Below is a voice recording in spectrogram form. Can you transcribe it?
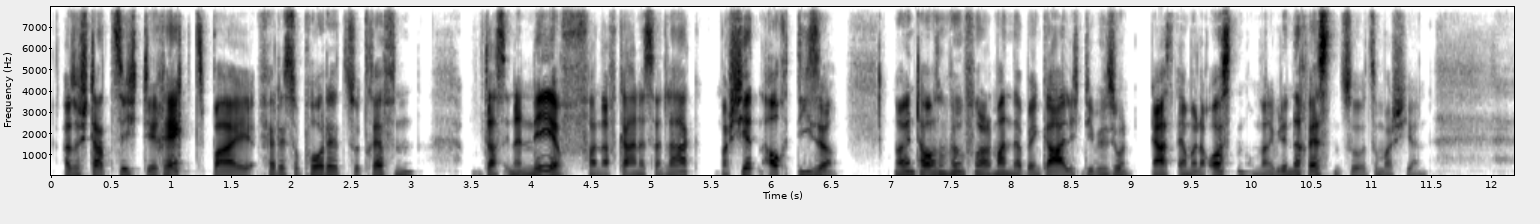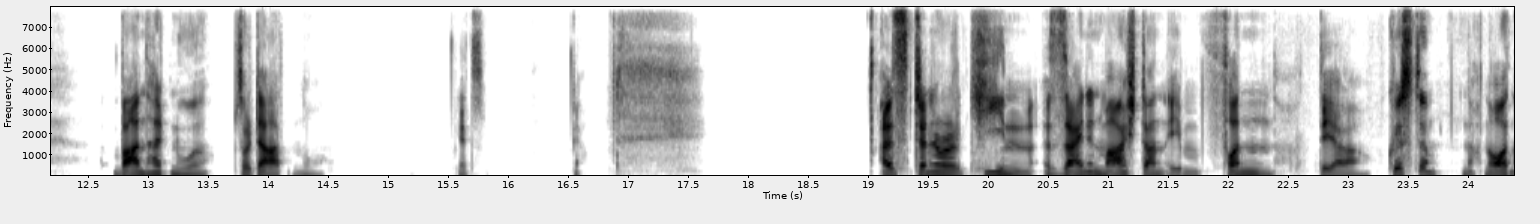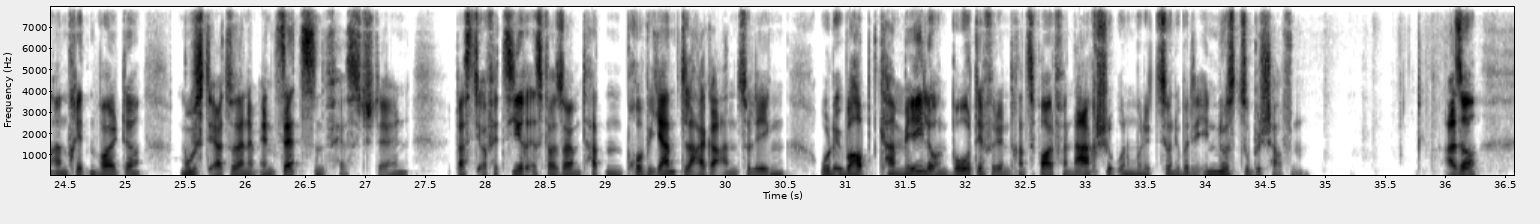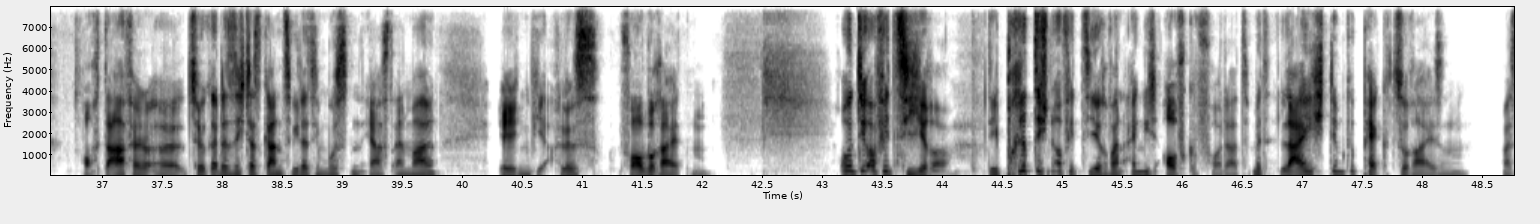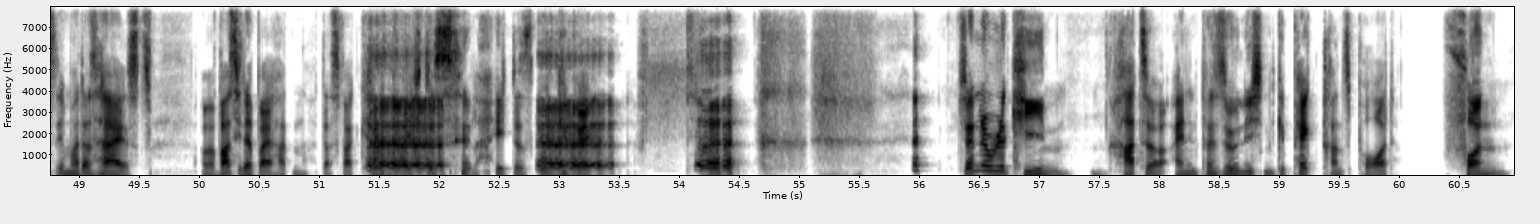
Also statt sich direkt bei Ferozepore zu treffen, das in der Nähe von Afghanistan lag, marschierten auch diese 9500 Mann der bengalischen Division erst einmal nach Osten, um dann wieder nach Westen zu, zu marschieren. Waren halt nur Soldaten, nur. Jetzt. Ja. Als General Keane seinen Marsch dann eben von der Küste nach Norden antreten wollte, musste er zu seinem Entsetzen feststellen, dass die Offiziere es versäumt hatten, Proviantlager anzulegen oder überhaupt Kamele und Boote für den Transport von Nachschub und Munition über den Indus zu beschaffen. Also auch da verzögerte sich das Ganze wieder. Sie mussten erst einmal irgendwie alles vorbereiten. Und die Offiziere, die britischen Offiziere waren eigentlich aufgefordert, mit leichtem Gepäck zu reisen. Was immer das heißt. Aber was sie dabei hatten, das war kein leichtes, leichtes Gepäck. General Keane hatte einen persönlichen Gepäcktransport von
